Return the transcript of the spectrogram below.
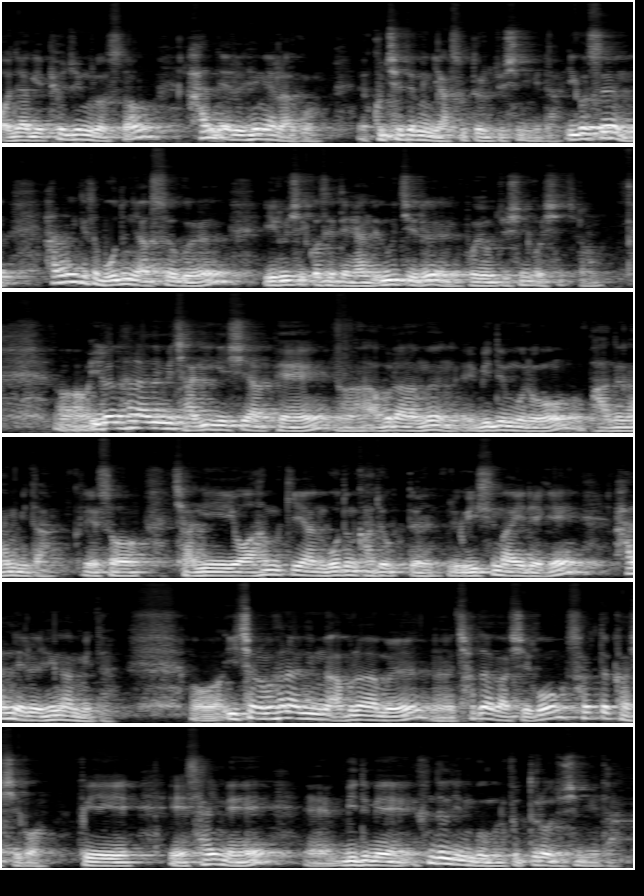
언약의 표징으로서 할례를 행하라고 구체적인 약속들을 주십니다. 이것은 하나님께서 모든 약속을 이루실 것에 대한 의지를 보여주신 것이죠. 어, 이런 하나님의 자기 계시 앞에 어, 아브라함은 믿음으로 반응합니다. 그래서 자기와 함께한 모든 가족들 그리고 이스마일에게 할례를 행합니다. 어, 이처럼 하나님은 아브라함을 어, 찾아가시고 설득하시고 그의 예, 삶에 예, 믿음에 흔들리는 부분을 붙들어 주십니다.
